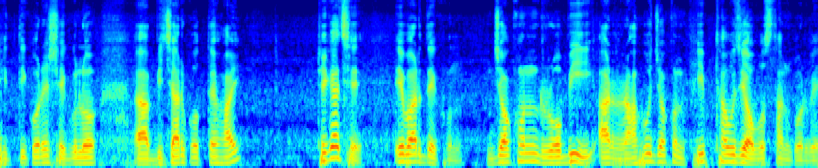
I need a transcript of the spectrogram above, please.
ভিত্তি করে সেগুলো বিচার করতে হয়। ঠিক আছে? এবার দেখুন যখন রবি আর রাহু যখন ফিফথ হাউসে অবস্থান করবে,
